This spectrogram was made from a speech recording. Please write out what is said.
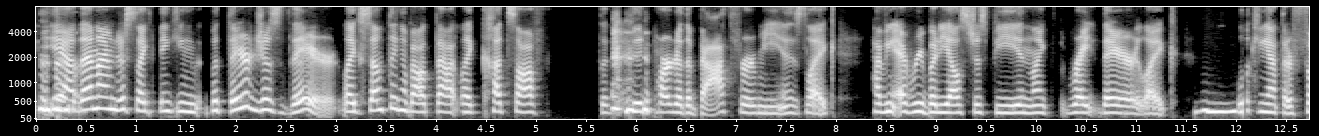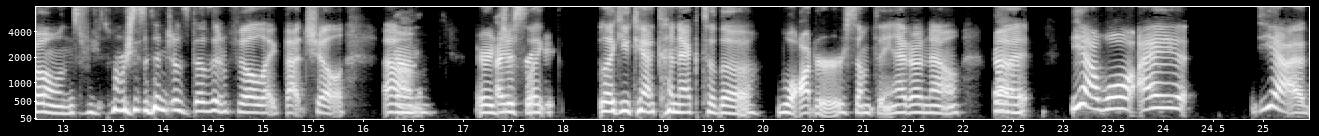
Then, yeah, then I'm just like thinking, but they're just there. Like something about that, like cuts off the good part of the bath for me is like having everybody else just be in like right there, like mm-hmm. looking at their phones for some reason just doesn't feel like that chill. Um, yeah or just like like you can't connect to the water or something. I don't know. Yeah. But yeah, well, I yeah,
